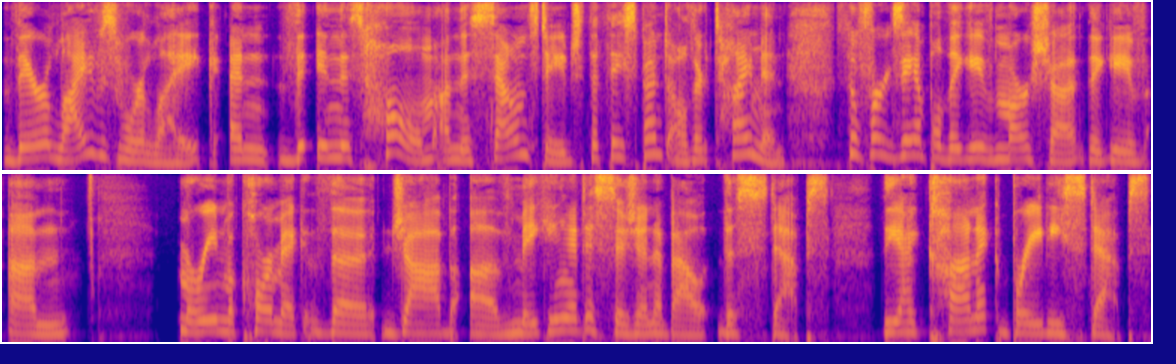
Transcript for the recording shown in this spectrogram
their lives were like and the, in this home on this soundstage that they spent all their time in. So for example, they gave Marsha, they gave um Maureen McCormick the job of making a decision about the steps, the iconic Brady steps.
